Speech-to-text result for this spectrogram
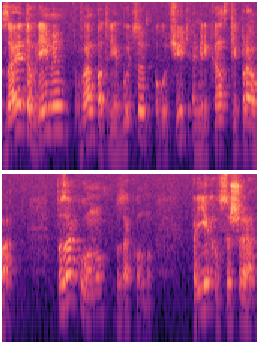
За это время вам потребуется получить американские права. По закону, по закону, Приехав в США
